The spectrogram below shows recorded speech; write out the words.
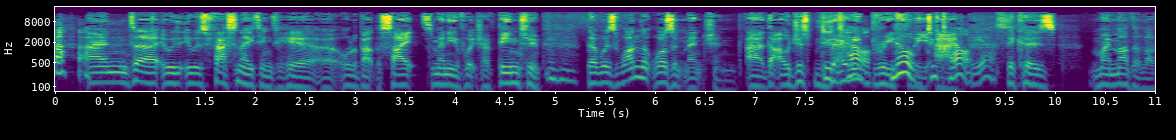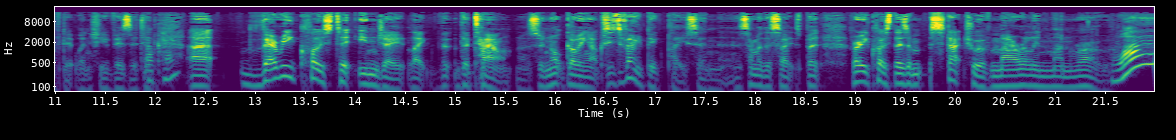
and uh, it was it was fascinating to hear uh, all about the sites, many of which I've been to. There was one that wasn't mentioned uh, that I'll just Mm-hmm. Do very tell. briefly No, do add, tell, yes. because my mother loved it when she visited. Okay. Uh, very close to Inje, like the, the town. So not going out because it's a very big place and uh, some of the sites, but very close. There's a statue of Marilyn Monroe. What?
